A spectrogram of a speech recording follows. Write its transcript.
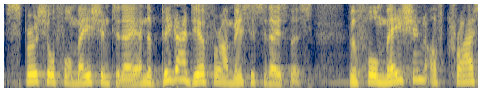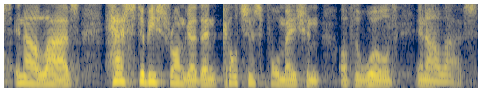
spiritual formation today. And the big idea for our message today is this. The formation of Christ in our lives has to be stronger than culture's formation of the world in our lives.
